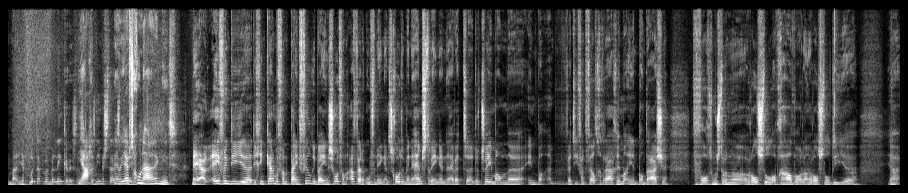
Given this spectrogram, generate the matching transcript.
Maar je hebt geluk dat het met mijn linker is. Dat, ja. dat is niet meer sterk. Nee, maar jij hebt schoenen aan en ik niet. Nee, ja, Evering die, uh, die ging kermen van de pijn. Viel die bij een soort van afwerkoefening. En schoot hem in de hamstring. En hij werd door twee man in werd hij van het veld gedragen. Helemaal in een bandage. Vervolgens moest er een, uh, rolstoel opgehaald worden. Een rolstoel die, uh, ja,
